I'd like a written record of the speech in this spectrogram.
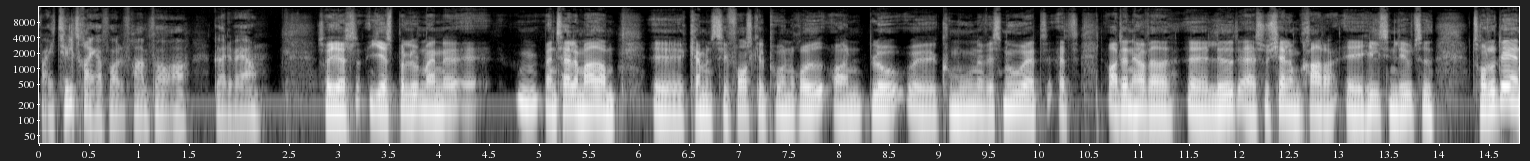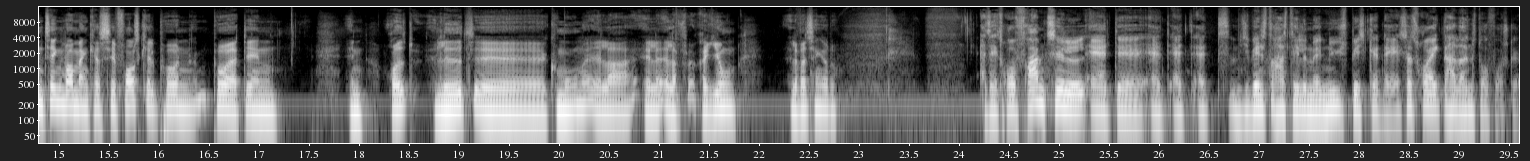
faktisk tiltrækker folk frem for at gøre det værre. Så Jesper Lutman, øh, man taler meget om, øh, kan man se forskel på en rød og en blå øh, kommune. Hvis nu, at, at og den har været øh, ledet af socialdemokrater øh, hele sin levetid. Tror du, det er en ting, hvor man kan se forskel på, en, på at det er en, en rødt ledet øh, kommune eller, eller, eller region? Eller hvad tænker du? Altså jeg tror frem til, at, øh, at, at, at, Venstre har stillet med en ny spidskandidat, så tror jeg ikke, der har været en stor forskel.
